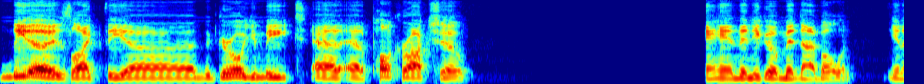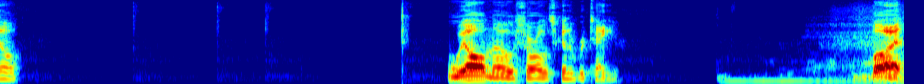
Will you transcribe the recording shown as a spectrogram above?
Lita is like the uh, the girl you meet at at a punk rock show and then you go midnight bowling. You know, we all know Charlotte's going to retain, but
